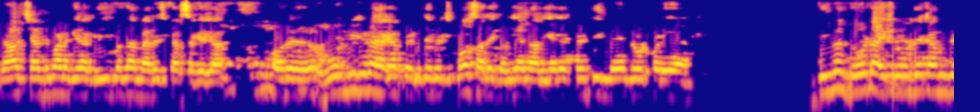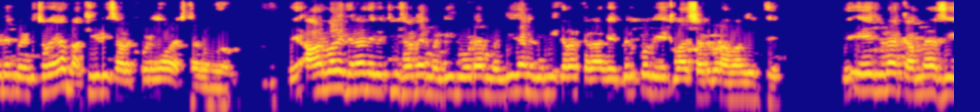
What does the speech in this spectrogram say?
ਨਾਲ ਸ਼ੈੱਡ ਬਣ ਗਿਆ ਗਰੀਬ ਬੰਦਾ ਮੈਰਿਜ ਕਰ ਸਕੇਗਾ ਔਰ ਹੋਰ ਵੀ ਜਿਹੜਾ ਹੈਗਾ ਪਿੰਡ ਦੇ ਵਿੱਚ ਬਹੁਤ ਸਾਰੇ ਗਲੀਆਂ ਨਾਲੀਆਂ ਨੇ ਪਿੰਡ ਦੀ ਮੇਨ ਰੋਡ ਬਣੀ ਆ। ਤਕਰੀਬਨ 2.5 ਕਰੋੜ ਦੇ ਕੰਮ ਜਿਹੜੇ ਪਿੰਡ 'ਚ ਹੋਇਆ ਬਾਕੀ ਜਿਹੜੀ ਸੜਕ ਬਣੀ ਆ ਉਹ ਐਕਸਟਰਾ ਬਣੀ ਆ। ਤੇ ਆਉਣ ਵਾਲੇ ਦਿਨਾਂ ਦੇ ਵਿੱਚ ਵੀ ਸਾਡਾ ਮੰਡੀ ਬੋਰਡ ਹੈ, ਮੰਡੀ ਦਾ ਨਵੀਨੀਕਰਨ ਕਰਾਂਗੇ, ਬਿਲਕੁਲ ਇੱਕ ਕਲਾਸ ਸ਼ੈੱਡ ਬਣਾਵਾਂਗੇ ਉੱਥੇ ਤੇ ਇਹ ਜਿਹੜਾ ਕੰਮ ਹੈ, ਅਸੀਂ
